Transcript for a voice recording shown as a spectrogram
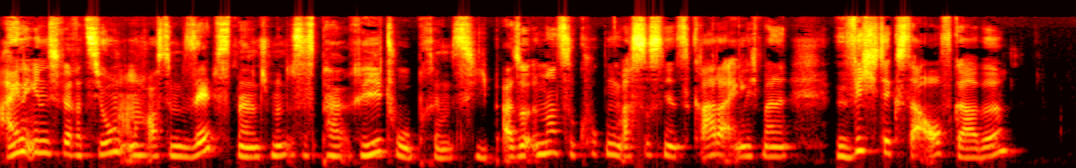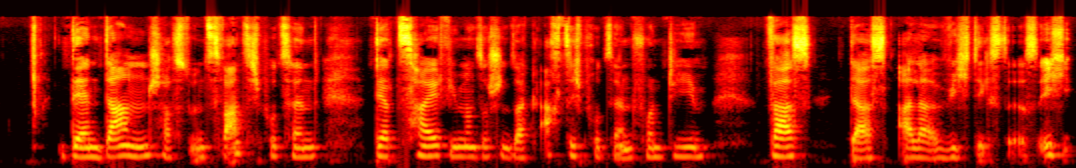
Eine Inspiration auch aus dem Selbstmanagement ist das Pareto-Prinzip. Also immer zu gucken, was ist denn jetzt gerade eigentlich meine wichtigste Aufgabe denn dann schaffst du in 20 Prozent der Zeit, wie man so schön sagt, 80 Prozent von dem, was das Allerwichtigste ist. Ich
